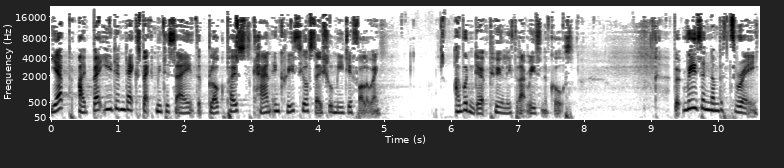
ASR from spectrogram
Yep, I bet you didn't expect me to say that blog posts can increase your social media following. I wouldn't do it purely for that reason, of course. But reason number three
